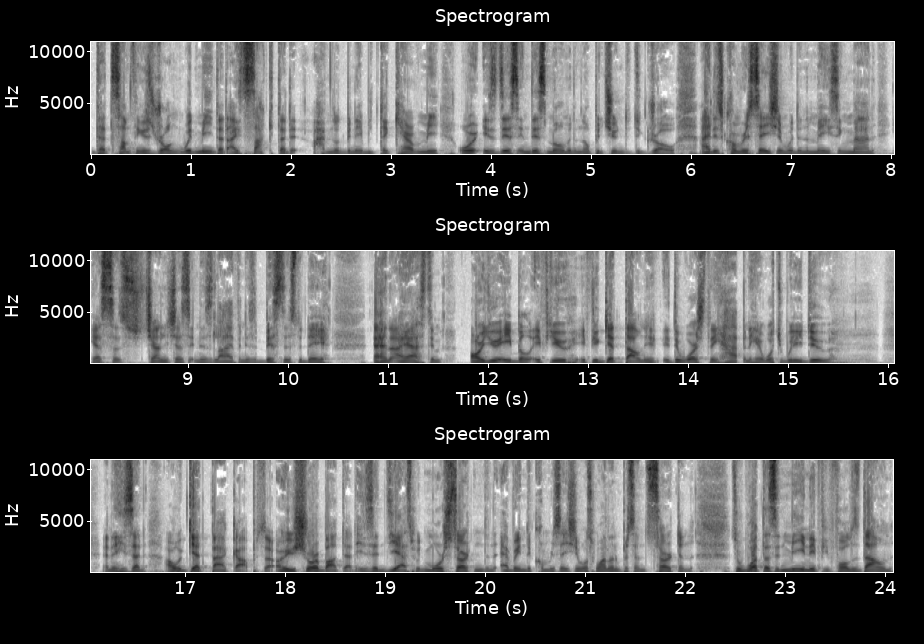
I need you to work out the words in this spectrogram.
that something is wrong with me, that I suck, that I have not been able to take care of me, or is this in this moment an opportunity to grow? I had this conversation with an amazing man. He has such challenges in his life and his business today, and I asked him, "Are you able? If you if you get down, if, if the worst thing happened here, what will you do?" And then he said, I would get back up. So, are you sure about that? He said, Yes, with more certain than ever in the conversation. He was 100% certain. So, what does it mean if he falls down?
